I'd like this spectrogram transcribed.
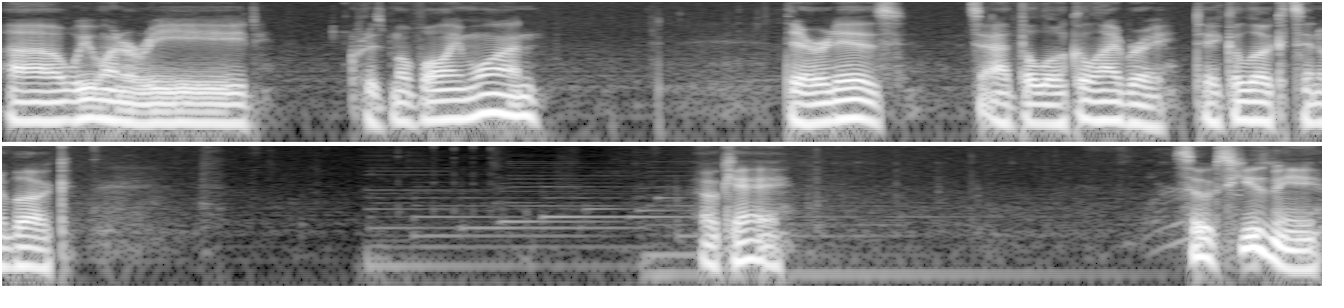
Uh, we want to read Charisma Volume 1. There it is. It's at the local library. Take a look. It's in a book. Okay. So, excuse me,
